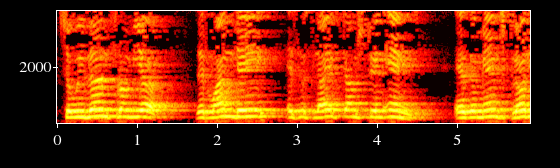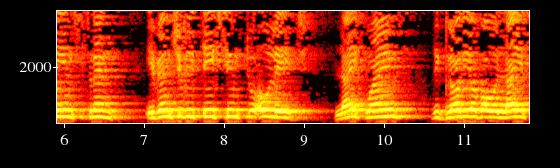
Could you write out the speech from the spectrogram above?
So we learn from here that one day, as this life comes to an end, as a man's glory and strength eventually takes him to old age, likewise, the glory of our life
